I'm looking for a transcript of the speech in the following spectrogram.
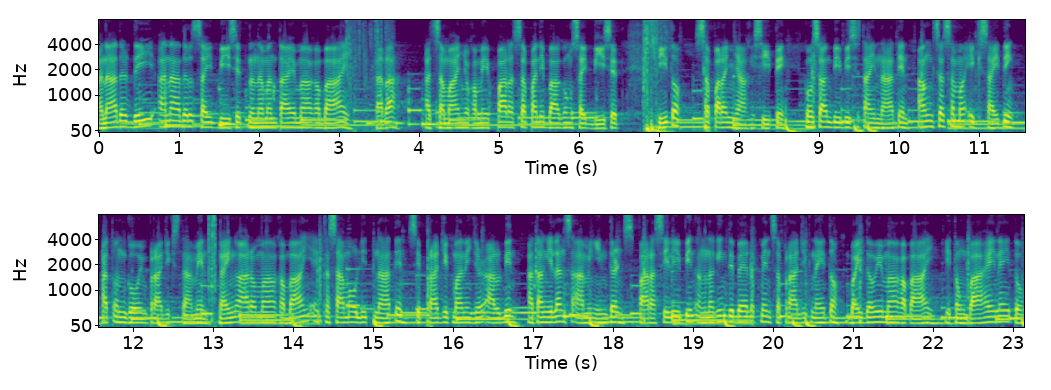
Another day, another site visit na naman tayo mga kabahay. Tara, at samahan nyo kami para sa panibagong site visit dito sa Paranaque City kung saan bibisitahin natin ang isa sa mga exciting at ongoing projects namin. Ngayong araw mga kabahay ay kasama ulit natin si Project Manager Alvin at ang ilan sa aming interns para silipin ang naging development sa project na ito. By the way mga kabahay, itong bahay na ito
